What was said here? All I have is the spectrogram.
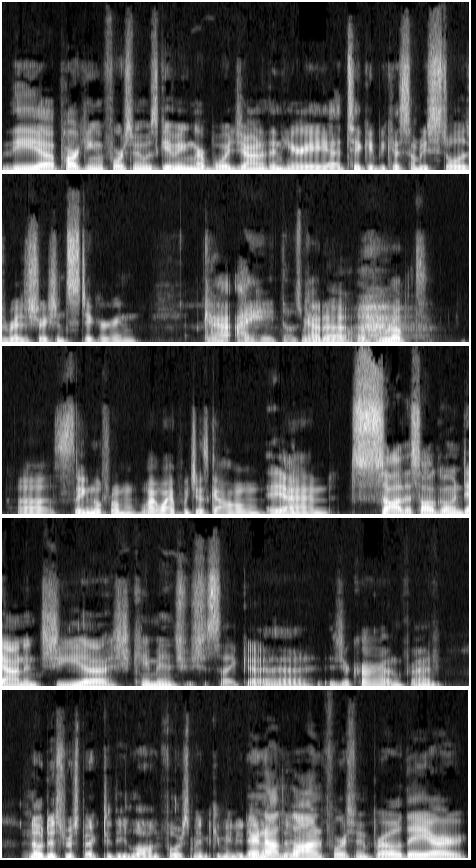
the uh, parking enforcement, was giving our boy Jonathan here a uh, ticket because somebody stole his registration sticker. And God, I hate those people. We people. had a abrupt uh, signal from my wife. We just got home, Yeah. and saw this all going down, and she uh, she came in. and She was just like, uh, "Is your car out in front?" No disrespect to the law enforcement community. They're out not there. law enforcement, bro. They are.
